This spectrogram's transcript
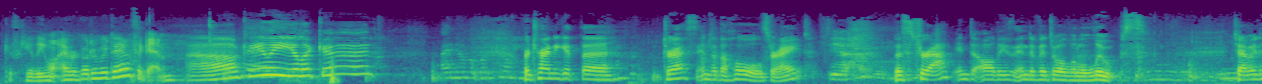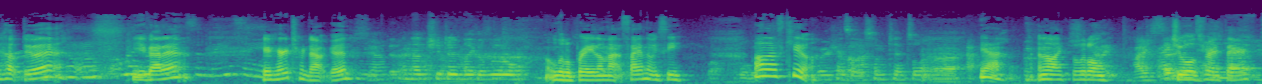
because Kaylee won't ever go to a dance again. Oh, Kaylee, you look good. I know, but look how We're trying to get the dress into the holes, right? Yeah. The strap into all these individual little loops. Do you want me to help do it? You got it? Your hair turned out good. Yeah. And then she did like a little, A little braid on that side. Let me see. Oh, that's cute. has like some tinsel in it. Yeah. And I like the little jewels right there.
